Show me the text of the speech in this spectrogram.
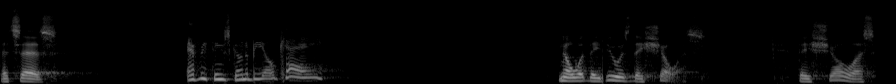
that says everything's going to be okay. No, what they do is they show us. They show us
